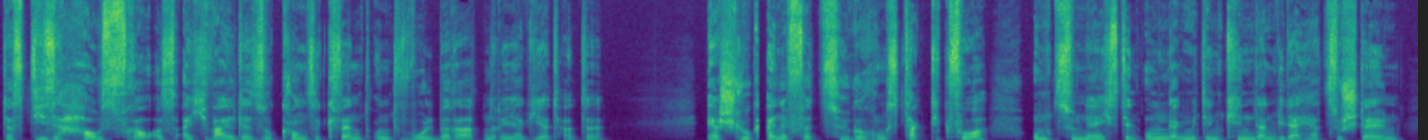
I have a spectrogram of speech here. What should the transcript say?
dass diese Hausfrau aus Eichwalde so konsequent und wohlberaten reagiert hatte. Er schlug eine Verzögerungstaktik vor, um zunächst den Umgang mit den Kindern wiederherzustellen –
